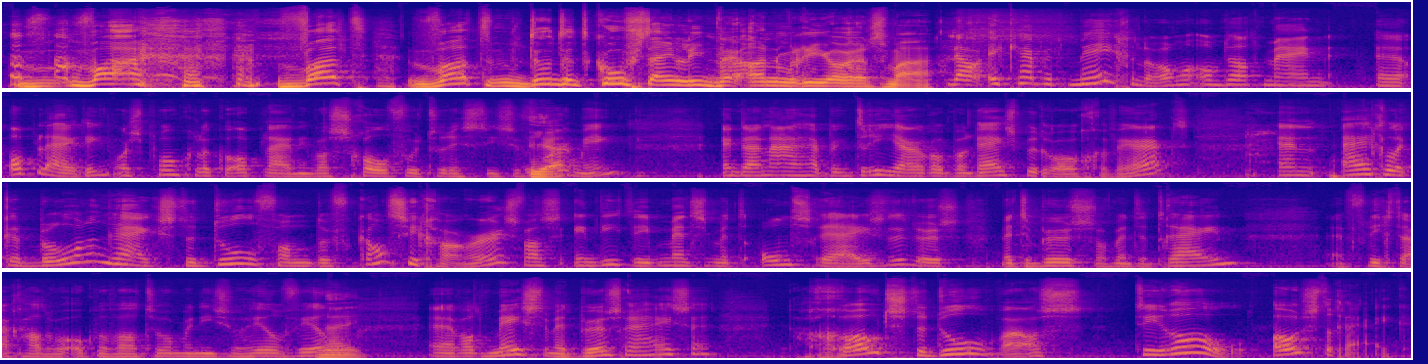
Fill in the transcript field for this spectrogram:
Waar, wat, wat doet het Koefsteinlied bij Annemarie Jorisma? Nou, ik heb het meegenomen omdat mijn eh, opleiding, oorspronkelijke opleiding, was school voor toeristische Ja. vorming. En daarna heb ik drie jaar op een reisbureau gewerkt. En eigenlijk het belangrijkste doel van de vakantiegangers was in die tijd mensen met ons reisden, dus met de bus of met de trein. En vliegtuig hadden we ook wel wat hoor, maar niet zo heel veel. Nee. Wat meeste met busreizen. Het grootste doel was Tirol, Oostenrijk.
